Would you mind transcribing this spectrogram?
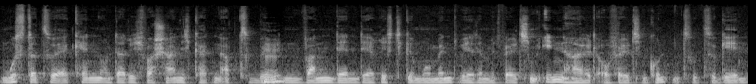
Muster zu erkennen und dadurch Wahrscheinlichkeiten abzubilden, mhm. wann denn der richtige Moment wäre, mit welchem Inhalt auf welchen Kunden zuzugehen.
